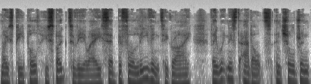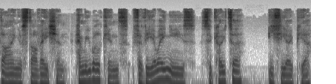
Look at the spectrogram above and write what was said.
Most people who spoke to VOA said before leaving Tigray, they witnessed adults and children dying of starvation. Henry Wilkins for VOA News, Sekota, Ethiopia.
